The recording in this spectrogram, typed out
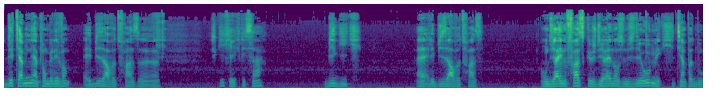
déterminé à plomber les ventes. Elle bizarre votre phrase. C'est qui qui a écrit ça? Big Geek. elle est bizarre votre phrase. On dirait une phrase que je dirais dans une vidéo, mais qui tient pas debout.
